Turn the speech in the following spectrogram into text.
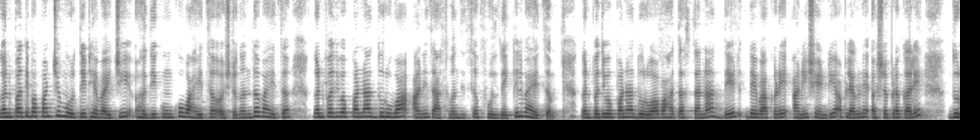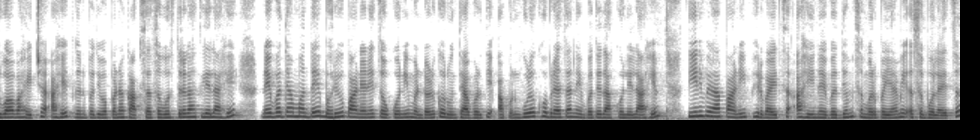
गणपती बाप्पांची मूर्ती ठेवायची हळदी कुंकू व्हायचं अष्टगंध व्हायचं गणपती बाप्पांना दुर्वा आणि जास्वंदीचं फूल देखील व्हायचं. गणपती बाप्पांना दुर्वा वाहत असताना देठ देवाकडे आणि शेंडी आपल्याकडे अशा प्रकारे दुर्वा व्हायच्या आहेत. गणपती बाप्पांना कापसाचं वस्त्र घातलेलं आहे. नैवेद्यामध्ये भरीव पाण्याने चौकोनी मंडळ करून त्यावरती आपण गुळ खोबऱ्याचा नैवेद्य दाखवलेला आहे. तीन वेळा पाणी फिरवायचं आहे. नैवेद्यम समर्पयामी असं बोलायचं.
